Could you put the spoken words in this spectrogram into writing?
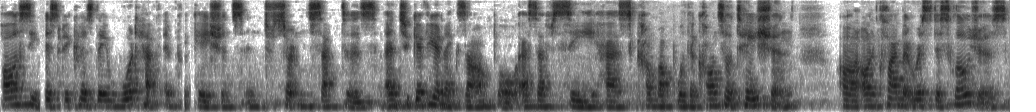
policy is because they would have implications in certain sectors. And to give you an example, SFC has come up with a consultation on climate risk disclosures.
